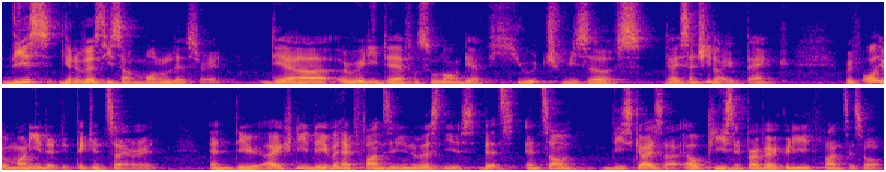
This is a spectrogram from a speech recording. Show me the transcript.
these universities are monoliths, right? They are already there for so long. They have huge reserves. They're essentially like a bank with all your money that they take inside, right? And they actually they even have funds in universities. That's and some of these guys are LPs in private equity funds as well.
